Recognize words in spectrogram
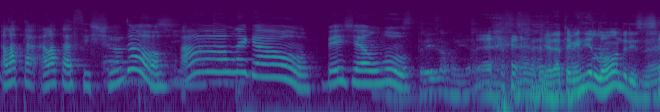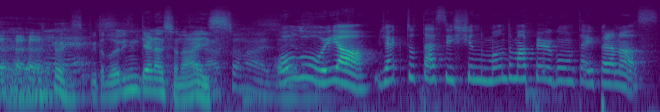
Ela tá, ela tá assistindo? Ela tá assistindo. Ah, legal. Beijão, Às Lu. três da manhã. Diretamente de Londres, né? É. Espectadores internacionais. Internacionais. Ô, mesmo. Lu, e ó, já que tu tá assistindo, manda uma pergunta aí pra nós.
